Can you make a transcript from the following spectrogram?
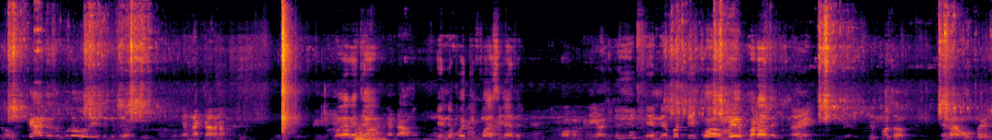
அவன் கேட்டது கூட ஒரு இதுக்குது. என்ன காரணம்? மகாராஜா என்னை பத்தி பாசிக்காத கோபம் கிடையாது என்னை பத்தி கோவமே படாத இப்போதான் ஏன்னா உன் பேர்?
